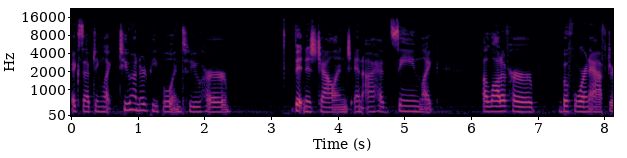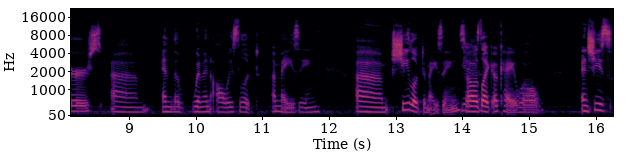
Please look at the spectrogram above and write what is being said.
accepting like 200 people into her fitness challenge. And I had seen like a lot of her before and afters, um, and the women always looked amazing. Um, she looked amazing, so I was like, okay, well, and she's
